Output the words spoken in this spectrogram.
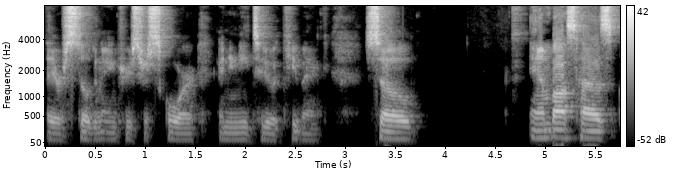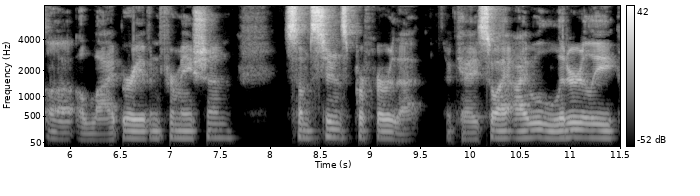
they're still going to increase your score and you need to do a QBank. So Amboss has a, a library of information. Some students prefer that. Okay, so I, I will literally,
